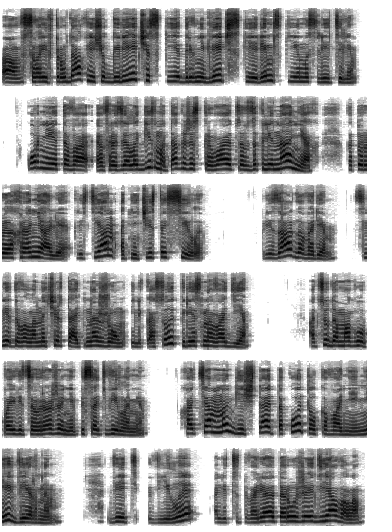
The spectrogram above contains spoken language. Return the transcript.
в своих трудах еще греческие, древнегреческие, римские мыслители. Корни этого э, фразеологизма также скрываются в заклинаниях, которые охраняли крестьян от нечистой силы. При заговоре следовало начертать ножом или косой крест на воде. Отсюда могло появиться выражение «писать вилами». Хотя многие считают такое толкование неверным. Ведь вилы олицетворяют оружие дьявола,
